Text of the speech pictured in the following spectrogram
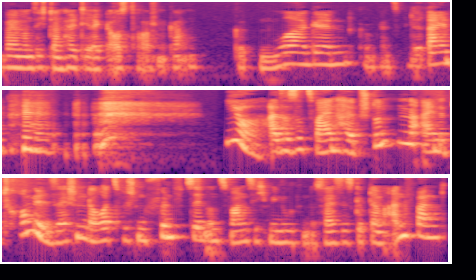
weil man sich dann halt direkt austauschen kann. Guten Morgen, kommen ganz viele rein. ja, also so zweieinhalb Stunden. Eine Trommelsession dauert zwischen 15 und 20 Minuten. Das heißt, es gibt am Anfang,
